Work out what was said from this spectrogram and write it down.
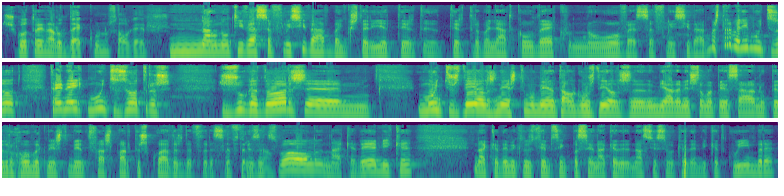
Chegou a treinar o Deco no Salgueiros? Não, não tive essa felicidade. Bem, gostaria de ter, ter, trabalhado com o Deco, não houve essa felicidade. Mas trabalhei muitos outros, treinei com muitos outros jogadores, hum, muitos deles neste momento, alguns deles, nomeadamente estou-me a pensar no Pedro Roma, que neste momento faz parte dos quadros da Federação, da Federação. de Futebol, na Académica, na Académica, nos tempos em que passei na, na Associação Académica de Coimbra.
